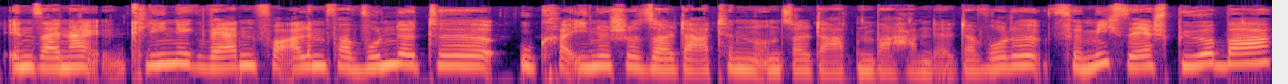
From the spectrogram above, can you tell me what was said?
In seiner Klinik werden vor allem verwundete ukrainische Soldatinnen und Soldaten behandelt. Da wurde für mich sehr spürbar,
